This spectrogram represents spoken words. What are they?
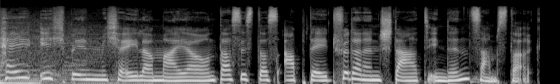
Hey, ich bin Michaela Mayer und das ist das Update für deinen Start in den Samstag.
